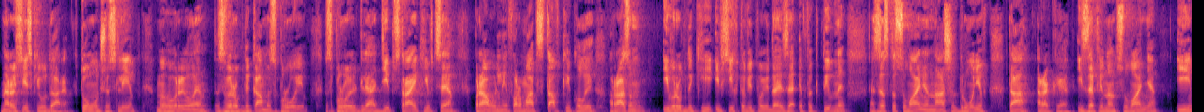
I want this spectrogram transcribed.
на російські удари. В тому числі ми говорили з виробниками зброї, зброї для діпстрайків. Це правильний формат ставки, коли разом і виробники, і всі, хто відповідає за ефективне застосування наших дронів та ракет, і за фінансування і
